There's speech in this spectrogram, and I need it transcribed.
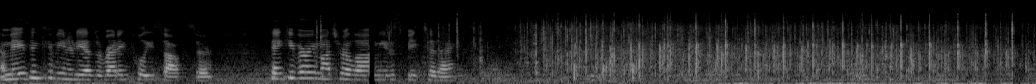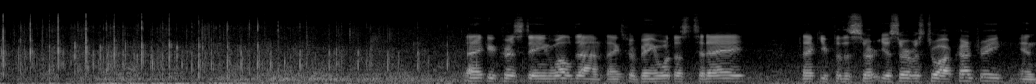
amazing community as a Reading police officer. Thank you very much for allowing me to speak today. Thank you, Christine. Well done. Thanks for being with us today. Thank you for the ser- your service to our country and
